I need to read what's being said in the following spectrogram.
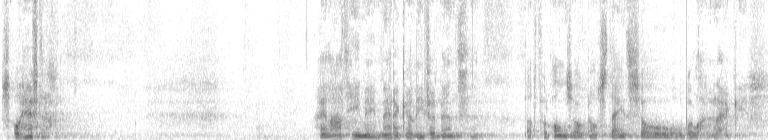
Zo heftig. Hij laat hiermee merken, lieve mensen, dat voor ons ook nog steeds zo belangrijk is.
